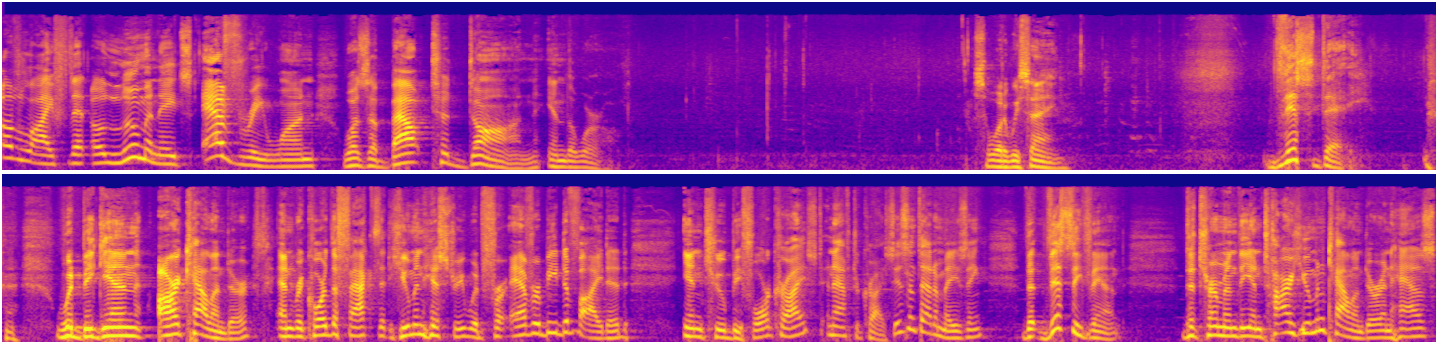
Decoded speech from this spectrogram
of life that illuminates everyone was about to dawn in the world. So, what are we saying? This day would begin our calendar and record the fact that human history would forever be divided into before Christ and after Christ. Isn't that amazing? That this event determined the entire human calendar and has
